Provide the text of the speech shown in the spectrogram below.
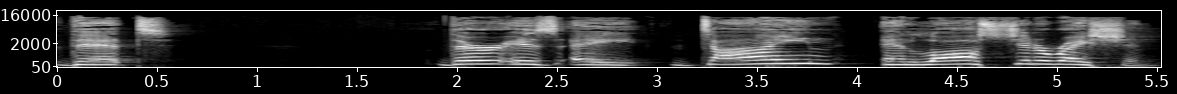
that there is a dying and lost generation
